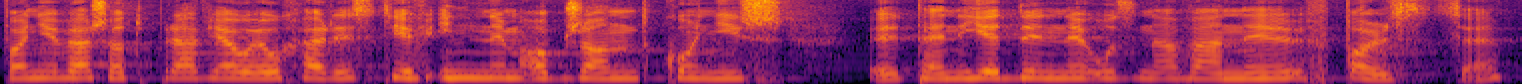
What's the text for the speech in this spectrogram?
ponieważ odprawiał Eucharystię w innym obrządku niż y, ten jedyny uznawany w Polsce.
